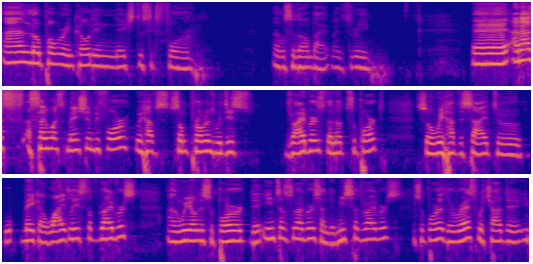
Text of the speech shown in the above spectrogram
and low power encode in H.264. That was done by, by three. Uh, and as, as I was mentioned before, we have some problems with these drivers that not support. So we have decided to make a wide list of drivers and we only support the Intel drivers and the Mesa drivers supported. The rest, which are the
